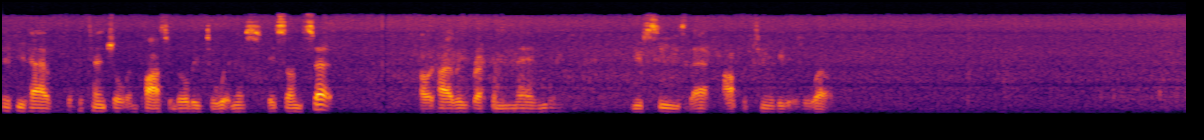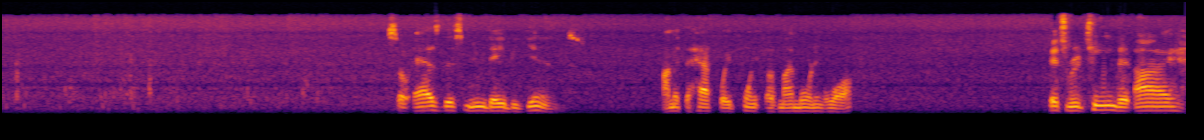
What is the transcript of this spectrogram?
if you have the potential and possibility to witness a sunset, I would highly recommend you seize that opportunity as well. So, as this new day begins, I'm at the halfway point of my morning walk. It's routine that I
